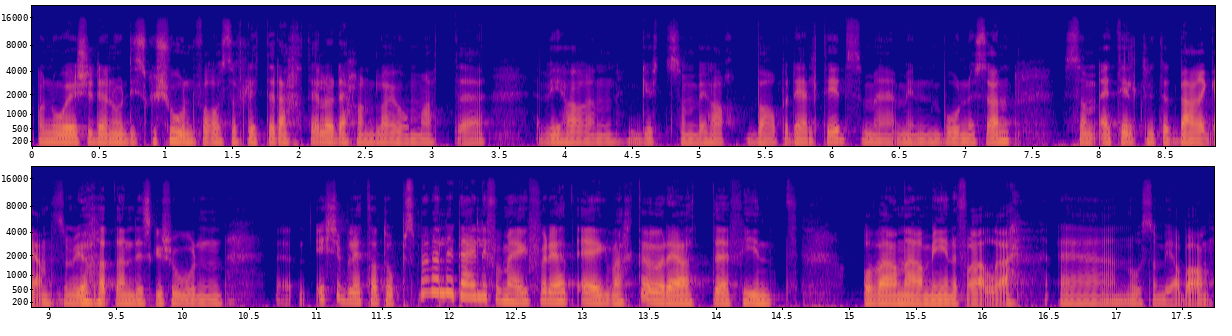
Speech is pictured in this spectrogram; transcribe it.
Og nå er ikke det noen diskusjon for oss å flytte dertil, og det handler jo om at eh, vi har en gutt som vi har bare på deltid, som er min bonussønn, som er tilknyttet Bergen, som gjør at den diskusjonen eh, ikke blir tatt opp. Som er veldig deilig for meg, fordi jeg merker jo det at det er fint å være nær mine foreldre eh, nå som vi har barn.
